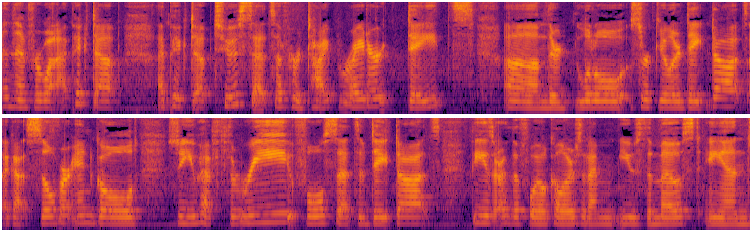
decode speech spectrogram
And then for what I picked up, I picked up two sets of her typewriter dates. Um, they're little circular date dots. I got silver and gold. So you have three full sets of date dots. These are the foil colors that I use the most and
